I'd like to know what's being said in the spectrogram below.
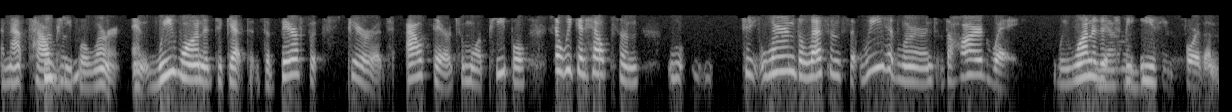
and that's how mm-hmm. people learn. And we wanted to get the barefoot spirit out there to more people so we could help them to learn the lessons that we had learned the hard way. We wanted it yeah. to be easy for them.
